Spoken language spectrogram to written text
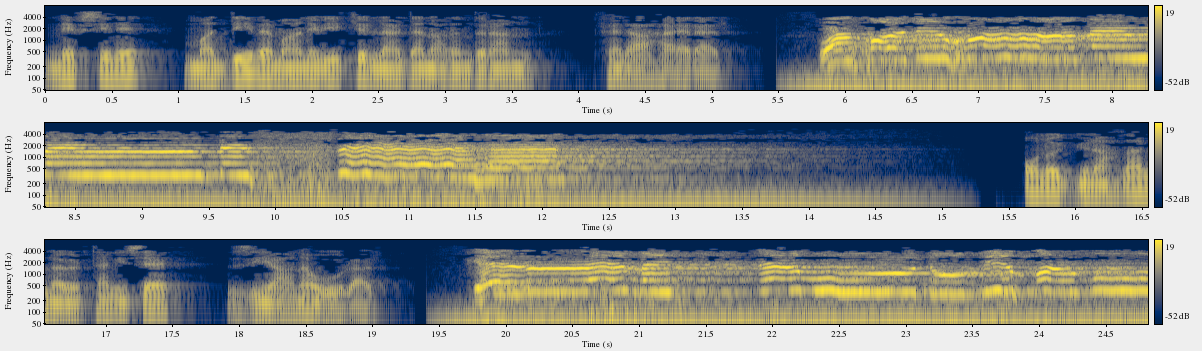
nefsini maddi ve manevi kirlerden arındıran felaha erer. وَقَدْ خَابَ مَن دَسَّاهَا Onu günahlarla örten ise ziyana uğrar. كَذَّبَتْ ثَمُودُ بِطَغْوَاهَا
